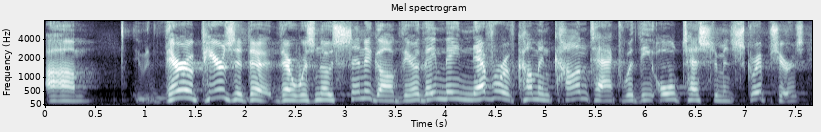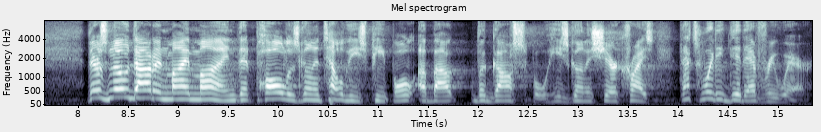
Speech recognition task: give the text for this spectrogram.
um, there appears that the, there was no synagogue there. They may never have come in contact with the Old Testament scriptures. There's no doubt in my mind that Paul is going to tell these people about the gospel. He's going to share Christ. That's what he did everywhere.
